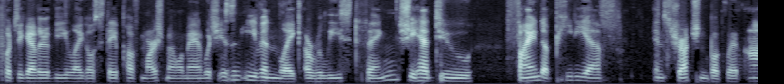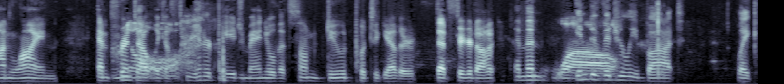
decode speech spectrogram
put together the Lego Stay Puft Marshmallow Man, which isn't even like a released thing. She had to find a PDF instruction booklet online and print out like a 300 page manual that some dude put together that figured out and then Wow. individually bought like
